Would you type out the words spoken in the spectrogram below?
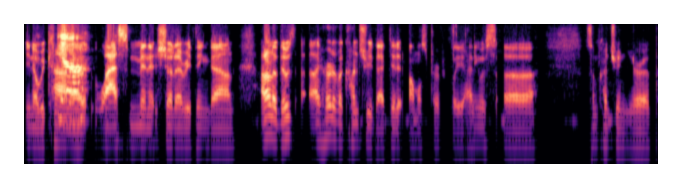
You know, we kind of last minute shut everything down. I don't know. There was I heard of a country that did it almost perfectly. I think it was uh some country in Europe.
